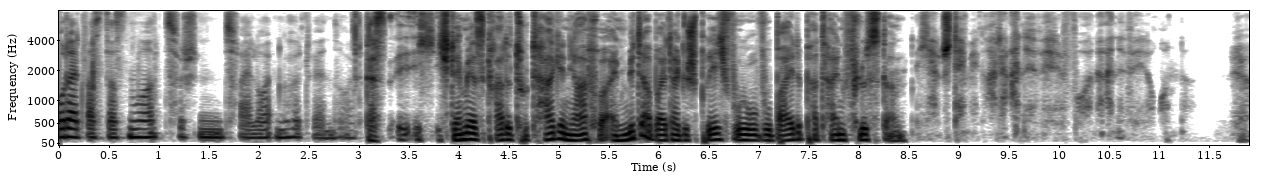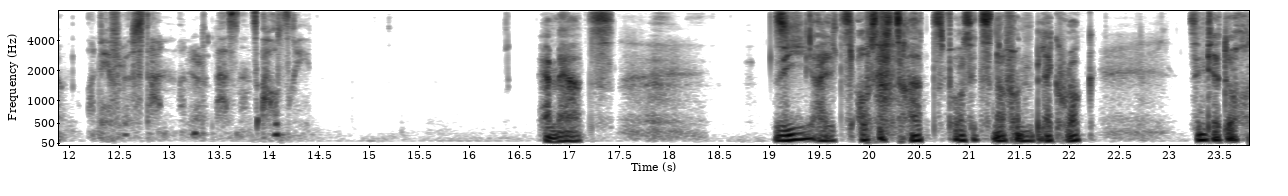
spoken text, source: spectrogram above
oder etwas, das nur zwischen zwei Leuten gehört werden sollte. Das, ich ich stelle mir jetzt gerade total genial vor, ein Mitarbeitergespräch, wo, wo beide Parteien flüstern. Ich stelle mir gerade Anne Will vor, eine Anne Will-Runde. Ja. Und wir flüstern und lassen uns ausreden. Herr Merz, Sie als Aufsichtsratsvorsitzender von BlackRock sind ja doch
